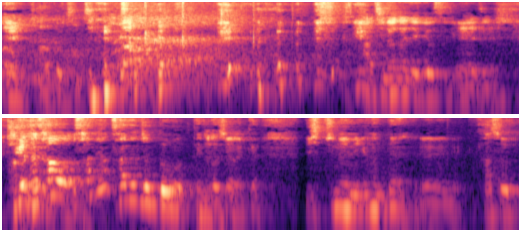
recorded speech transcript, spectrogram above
아, 아 진짜. 다 지나간 얘기였으니까 예, 이제. 그게 한 4, 4년? 4년 정도 된 거죠. 그러니까 20주년이긴 한데, 예, 가수,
